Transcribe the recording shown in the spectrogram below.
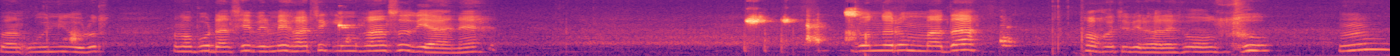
an oynuyoruz. Ama buradan çevirmek artık imkansız yani. Donnarumma çok kötü bir hareket oldu. Hmm.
